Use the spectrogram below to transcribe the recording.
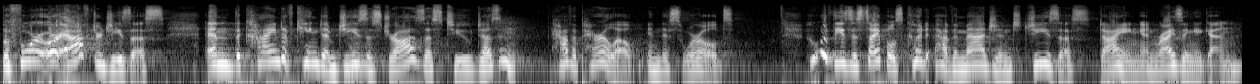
before or after Jesus. And the kind of kingdom Jesus draws us to doesn't have a parallel in this world. Who of these disciples could have imagined Jesus dying and rising again?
